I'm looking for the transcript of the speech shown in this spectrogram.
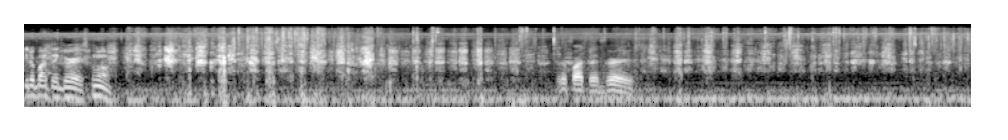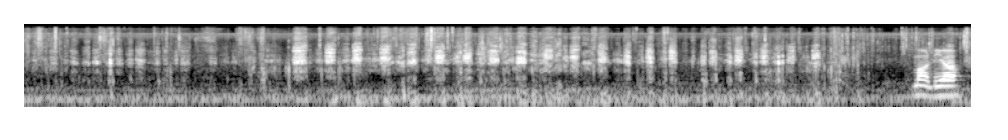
Get up out that grass. Come on. Get up out that grass. Come on, Dior.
